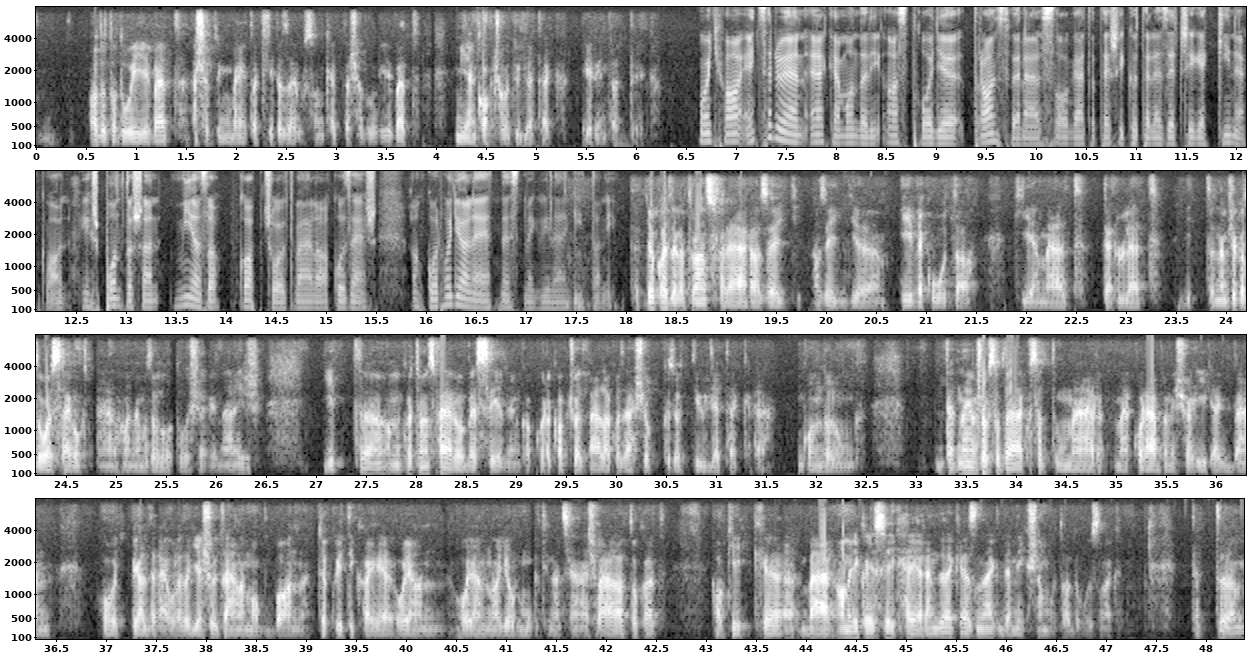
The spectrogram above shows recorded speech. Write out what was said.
adott adóévet, esetünkben itt a 2022-es adóévet, milyen kapcsolt ügyletek érintették. Hogyha egyszerűen el kell mondani azt, hogy transferál szolgáltatási kötelezettségek kinek van, és pontosan mi az a kapcsolt vállalkozás, akkor hogyan lehetne ezt megvilágítani? Tehát gyakorlatilag a transferár az egy, az egy évek óta kiemelt terület. Itt nem csak az országoknál, hanem az adóhatóságnál is. Itt, amikor transferről beszélünk, akkor a kapcsolatvállalkozások közötti ügyletekre gondolunk. Tehát nagyon sokszor találkozhattunk már, már korábban is a hírekben, hogy például az Egyesült Államokban több kritika ér olyan, olyan nagyobb multinacionális vállalatokat, akik bár amerikai székhelyen rendelkeznek, de mégsem ott adóznak. Tehát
